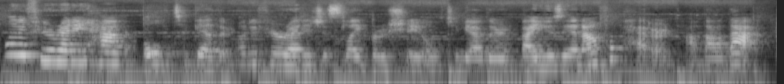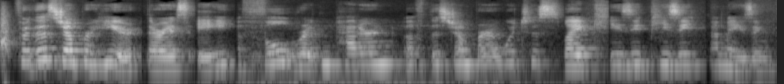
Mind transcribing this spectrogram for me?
What if you already have all together? What if you already just like crochet all together by using an alpha pattern? How about that? For this jumper here, there is a, full written pattern of this jumper, which is like easy peasy, amazing.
